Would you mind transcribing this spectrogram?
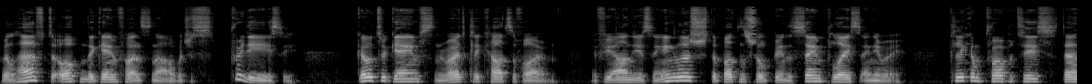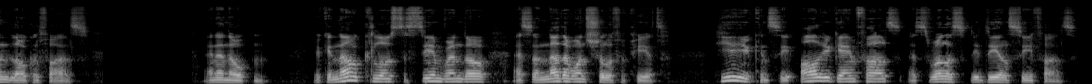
We'll have to open the game files now, which is pretty easy. Go to Games and right click Hearts of Iron. If you aren't using English, the buttons should be in the same place anyway. Click on Properties, then Local Files. And then Open. You can now close the Steam window as another one should have appeared. Here you can see all your game files as well as the DLC files,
